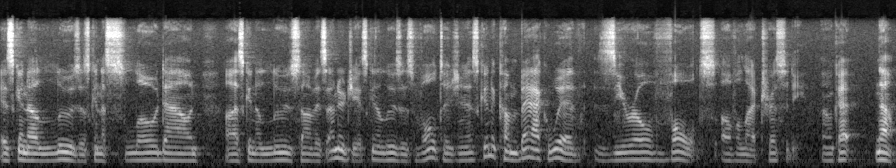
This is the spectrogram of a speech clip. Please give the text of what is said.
it's going to lose it's going to slow down uh, it's going to lose some of its energy it's going to lose its voltage and it's going to come back with zero volts of electricity. Okay? Now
